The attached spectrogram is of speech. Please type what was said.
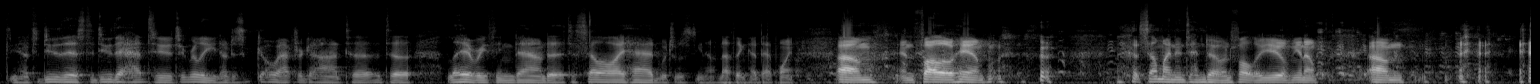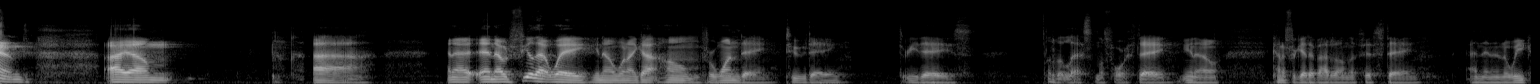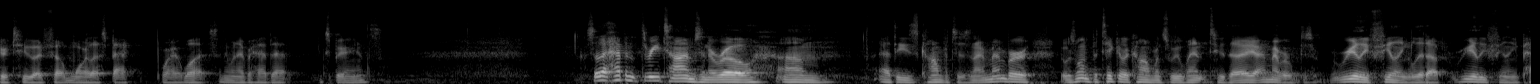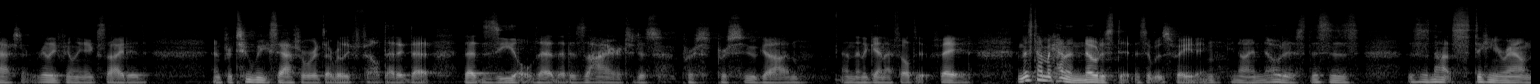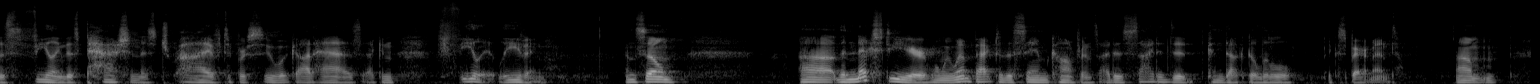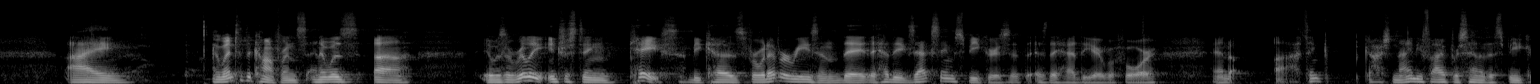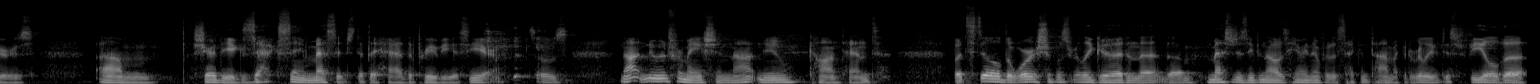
you know, to do this, to do that, to, to really, you know, just go after God, to, to lay everything down, to, to sell all I had, which was, you know, nothing at that point, um, and follow Him. sell my Nintendo and follow you, you know. Um, and I, um, uh, and I, and I would feel that way, you know, when I got home for one day, two day, three days, a little bit less on the fourth day, you know, kind of forget about it on the fifth day. And then in a week or two, I'd felt more or less back where I was. Anyone ever had that experience? So that happened three times in a row um, at these conferences. And I remember there was one particular conference we went to that I, I remember just really feeling lit up, really feeling passionate, really feeling excited. And for two weeks afterwards, I really felt that, that, that zeal, that, that desire to just pursue God. And then again, I felt it fade. And this time I kind of noticed it as it was fading. You know, I noticed this is, this is not sticking around, this feeling, this passion, this drive to pursue what God has. I can feel it leaving. And so uh, the next year, when we went back to the same conference, I decided to conduct a little experiment. Um, I, I went to the conference, and it was. Uh, it was a really interesting case because for whatever reason they, they had the exact same speakers as they had the year before and uh, i think gosh 95% of the speakers um, shared the exact same message that they had the previous year so it was not new information not new content but still the worship was really good and the, the messages even though i was hearing them for the second time i could really just feel the,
